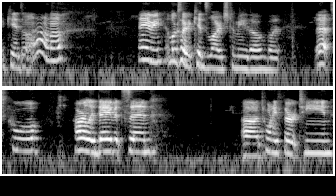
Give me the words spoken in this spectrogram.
A kid's one. I don't know. Maybe. It looks like a kid's large to me though, but that's cool. Harley Davidson, uh, 2013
